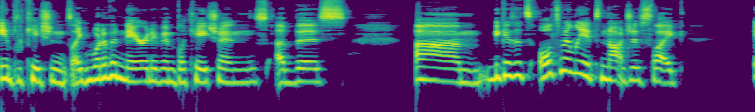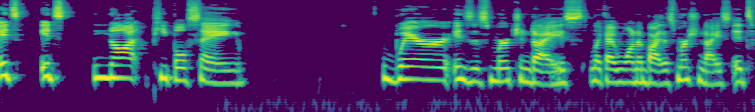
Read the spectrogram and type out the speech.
implications? Like, what are the narrative implications of this? Um, because it's ultimately it's not just like it's it's not people saying where is this merchandise like i want to buy this merchandise it's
